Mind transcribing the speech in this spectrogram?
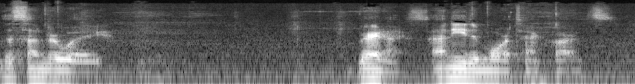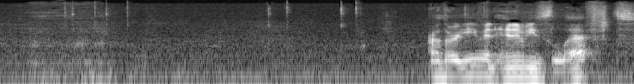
this underway. Very nice. I needed more attack cards. Are there even enemies left?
